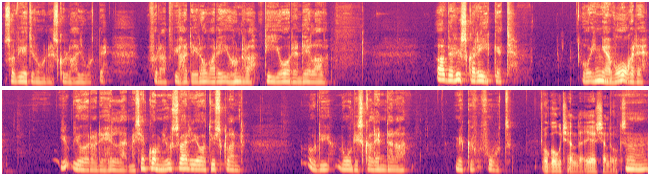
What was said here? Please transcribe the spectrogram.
Sovjetunionen skulle ha gjort det. För att vi hade då varit i 110 år en del av, av det ryska riket och ingen vågade göra det heller. Men sen kom ju Sverige och Tyskland och de nordiska länderna mycket fort. Och godkände, erkände också. Mm.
